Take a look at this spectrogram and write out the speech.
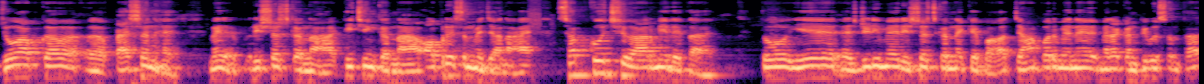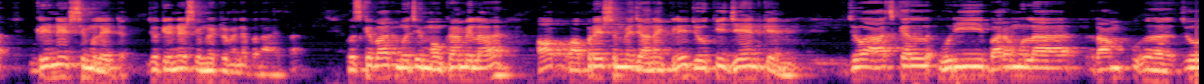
जो आपका पैशन है, मैं रिसर्च करना है, टीचिंग करना है, ऑपरेशन में जाना है, सब कुछ आर्मी देता है। तो ये एच में रिसर्च करने के बाद, जहाँ पर मैंने, मेरा कंट्रीब्यूशन था ग्रेनेड सिमुलेटर जो ग्रेनेड सिमुलेटर मैंने बनाया था। उसके बाद मुझे मौका मिला ऑपरेशन में जाने के लिए, जो कि जे एंड के में। जो आजकल उरी बारामूला राम जो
